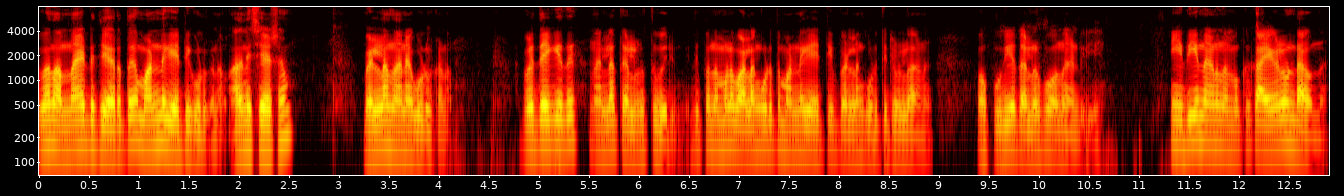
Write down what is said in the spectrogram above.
ഇവ നന്നായിട്ട് ചേർത്ത് മണ്ണ് കയറ്റി കൊടുക്കണം. അതിനുശേഷം വെള്ളം നന കൊടുക്കണം. അപ്പോഴത്തേക്ക് ഇത് നല്ല തളിർത്ത് വരും. ഇതിപ്പോൾ നമ്മൾ വളം കൊടുത്ത് മണ്ണ് കയറ്റി വെള്ളം കൊടുത്തിട്ടുള്ളതാണ്. അപ്പോൾ പുതിയ തളിർപ്പ് വന്ന് കണ്ടില്ലേ? ഇനി ഇതിൽ നിന്നാണ് നമുക്ക് കായകളുണ്ടാകുന്നത്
